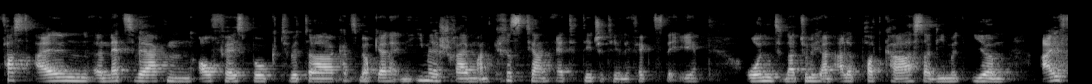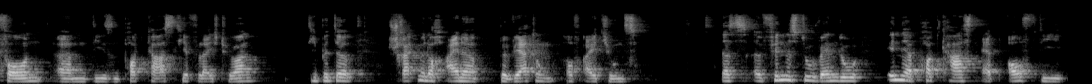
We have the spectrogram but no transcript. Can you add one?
fast allen äh, Netzwerken auf Facebook, Twitter. Kannst mir auch gerne eine E-Mail schreiben an christian.digitaleffects.de und natürlich an alle Podcaster, die mit ihrem iPhone ähm, diesen Podcast hier vielleicht hören. Die bitte schreib mir doch eine Bewertung auf iTunes. Das äh, findest du, wenn du in der Podcast-App auf die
